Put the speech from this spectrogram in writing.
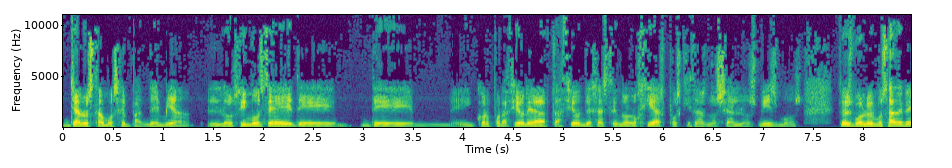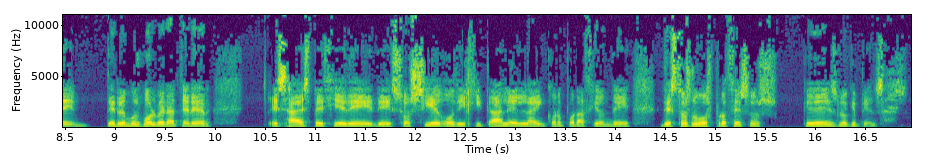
ya no estamos en pandemia, los ritmos de, incorporación y adaptación de esas tecnologías, pues quizás no sean los mismos. Entonces volvemos a debemos volver a tener esa especie de, sosiego digital en la incorporación de, de estos nuevos procesos? ¿Qué es lo que piensas?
